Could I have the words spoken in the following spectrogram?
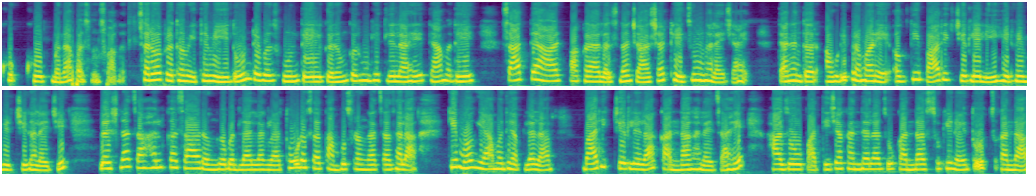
खूप खूप मनापासून स्वागत. सर्वप्रथम इथे मी दोन टेबलस्पून तेल गरम करून घेतलेलं आहे. त्यामध्ये सात ते आठ पाकळ्या लसणाच्या अशा ठेचून घालायच्या आहेत. त्यानंतर आवडीप्रमाणे अगदी बारीक चिरलेली हिरवी मिरची घालायची. लसणाचा हलकासा रंग बदलायला लागला. थोडासा तांबूस रंगाचा झाला की मग यामध्ये आपल्याला बारीक चिरलेला कांदा घालायचा आहे. हा जो पातीच्या कांद्याला जो कांदा असतो की नाही तोच कांदा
